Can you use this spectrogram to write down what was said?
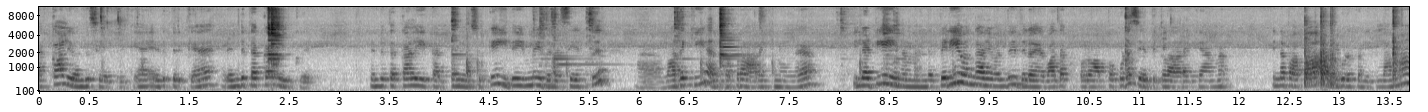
தக்காளி வந்து சேர்த்துருக்கேன் எடுத்திருக்கேன். ரெண்டு தக்காளி இருக்குது ரெண்டு தக்காளி கட் பண்ணி வச்சுருக்கேன். இதையுமே இதில் சேர்த்து வதக்கி அதுக்கப்புறம் அரைக்கணுங்க. இல்லாட்டி நம்ம இந்த பெரிய வெங்காயம் வந்து இதில் வதக்க போகிறோம் அப்போ கூட சேர்த்துக்கலாம் அரைக்காமல் என்ன பாப்பா அப்படி கூட பண்ணிக்கலாமா?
